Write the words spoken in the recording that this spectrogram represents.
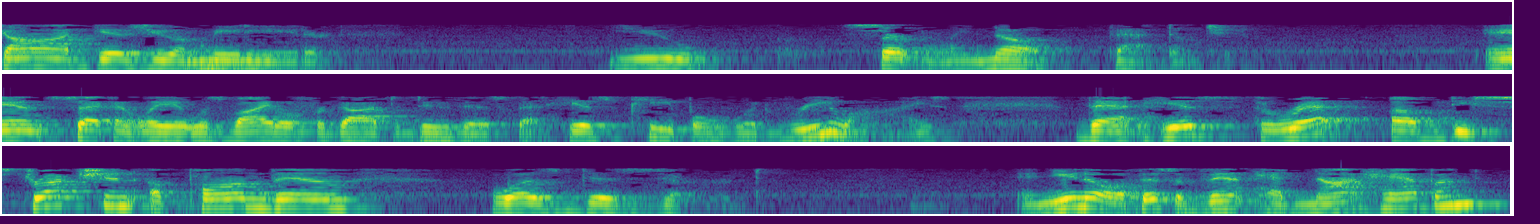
God gives you a mediator. You certainly know that, don't you? And secondly, it was vital for God to do this that His people would realize that His threat of destruction upon them was deserved. And you know, if this event had not happened,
